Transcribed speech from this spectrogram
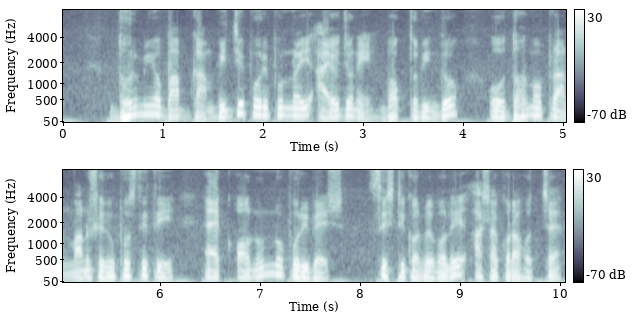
ধর্মীয় বাপ গাম্ভীর্যে পরিপূর্ণ এই আয়োজনে ভক্তবৃন্দ ও ধর্মপ্রাণ মানুষের উপস্থিতি এক অনন্য পরিবেশ সৃষ্টি করবে বলে আশা করা হচ্ছে।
